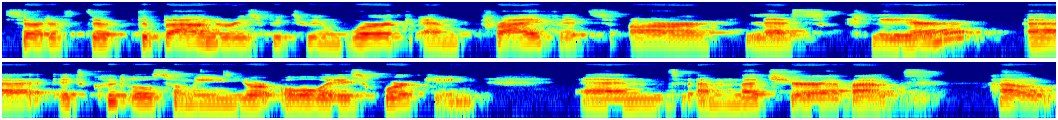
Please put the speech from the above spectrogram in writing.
sort of the, the boundaries between work and private are less clear. Uh, it could also mean you're always working, and I'm not sure about how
